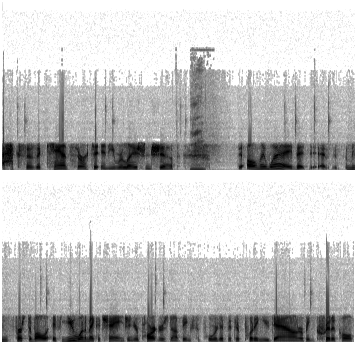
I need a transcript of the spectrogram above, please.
acts as a cancer to any relationship. The only way that, I mean, first of all, if you want to make a change and your partner's not being supportive, if they're putting you down or being critical,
